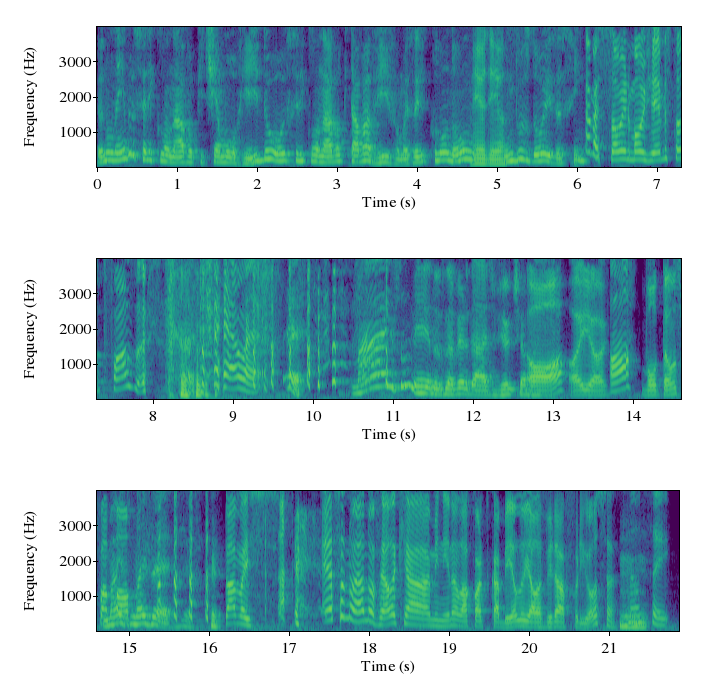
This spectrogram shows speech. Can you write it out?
Eu não lembro se ele clonava o que tinha morrido ou se ele clonava o que tava vivo, mas ele clonou um, Meu Deus. um dos dois, assim. É, mas são irmãos gêmeos, tanto faz, né? É, ué. Mais ou menos, na verdade, viu, Tia? Ó, ó aí, ó. Ó, Voltamos pra mas, pauta. mas é. Tá, mas... Essa não é a novela que a menina lá corta o cabelo e ela vira furiosa? não sei.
